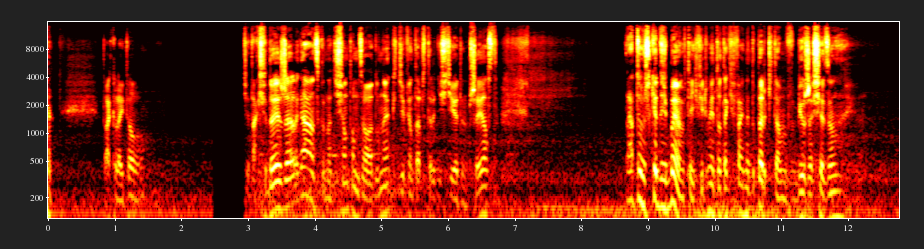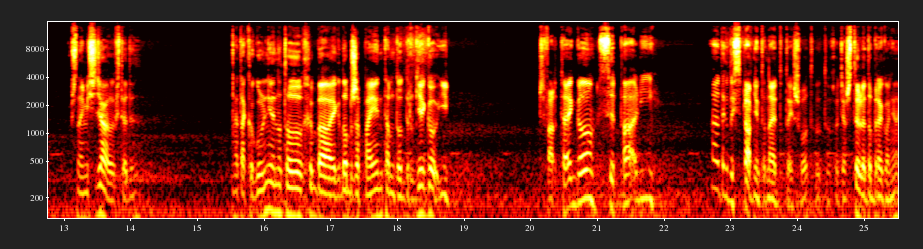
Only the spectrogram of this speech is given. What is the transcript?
tak lejtowo. Tak się dojeżdża elegancko. Na 10 załadunek, 9.41 przyjazd. A to już kiedyś byłem w tej firmie, to takie fajne duperki tam w biurze siedzą. Przynajmniej siedziały wtedy. A tak ogólnie, no to chyba, jak dobrze pamiętam, do drugiego i czwartego sypali. Ale tak dość sprawnie to nawet tutaj szło, to, to chociaż tyle dobrego, nie?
